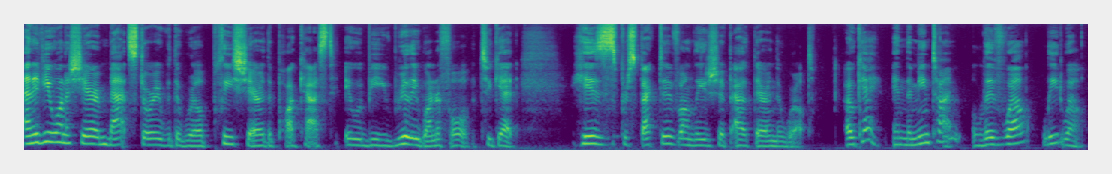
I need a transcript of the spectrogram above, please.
And if you want to share Matt's story with the world, please share the podcast. It would be really wonderful to get his perspective on leadership out there in the world. Okay, in the meantime, live well, lead well.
